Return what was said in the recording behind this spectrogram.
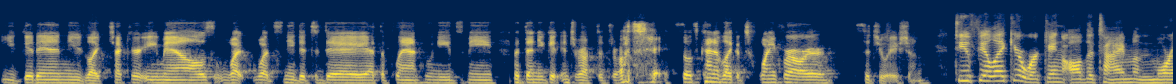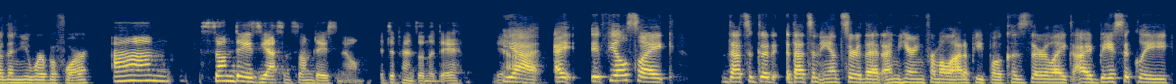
you get in you like check your emails what what's needed today at the plant who needs me but then you get interrupted throughout the day. So it's kind of like a 24 hour situation. Do you feel like you're working all the time and more than you were before? Um some days yes and some days no. It depends on the day. Yeah, yeah i it feels like that's a good that's an answer that i'm hearing from a lot of people because they're like i basically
